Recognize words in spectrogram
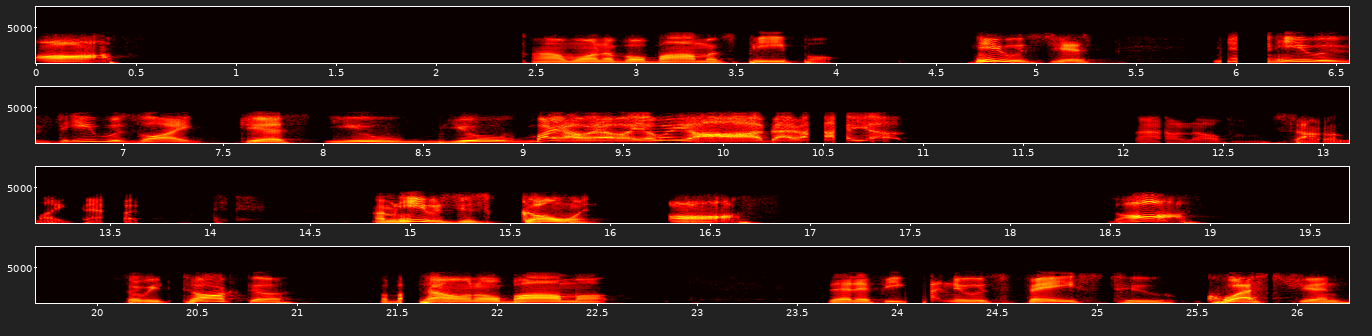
off on one of Obama's people. He was just man, he was he was like just you you I don't know if it sounded like that, but I mean he was just going off. Off. So he talked to about telling Obama that if he got into his face to question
